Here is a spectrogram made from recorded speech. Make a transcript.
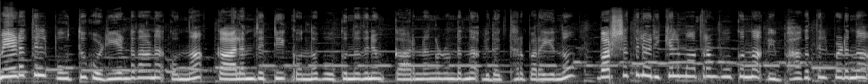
മേടത്തിൽ പൂത്തു കൊഴിയേണ്ടതാണ് കൊന്ന കാലം തെറ്റി കൊന്ന പൂക്കുന്നതിനും കാരണങ്ങളുണ്ടെന്ന് വിദഗ്ധർ പറയുന്നു. വർഷത്തിലൊരിക്കൽ മാത്രം പൂക്കുന്ന വിഭാഗത്തിൽപ്പെടുന്ന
